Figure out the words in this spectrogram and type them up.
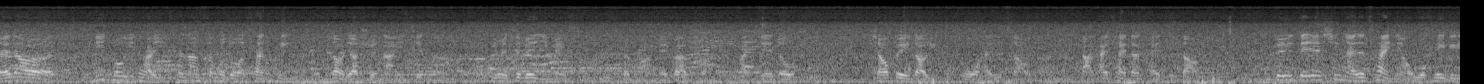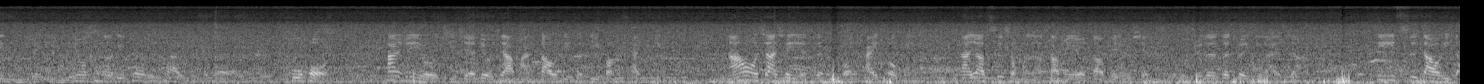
来到了 Little Italy，看到这么多餐厅，我们到底要选哪一间呢？因为这边以美食著称嘛，没办法，满街都是。消费到底是多还是少呢？打开菜单才知道。对于这些新来的菜鸟，我可以给你们建议，因为我看到 Little Italy 这个铺货，它里面有集结六家蛮道地的地方餐厅，然后价钱也是很公开透明。那要吃什么呢？上面也有照片有显示。我觉得这对你来讲。第一次到意大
